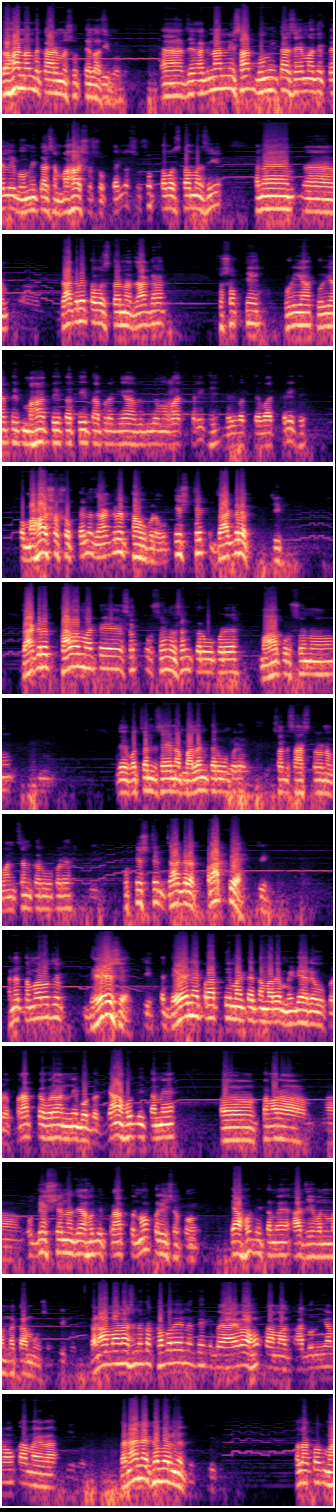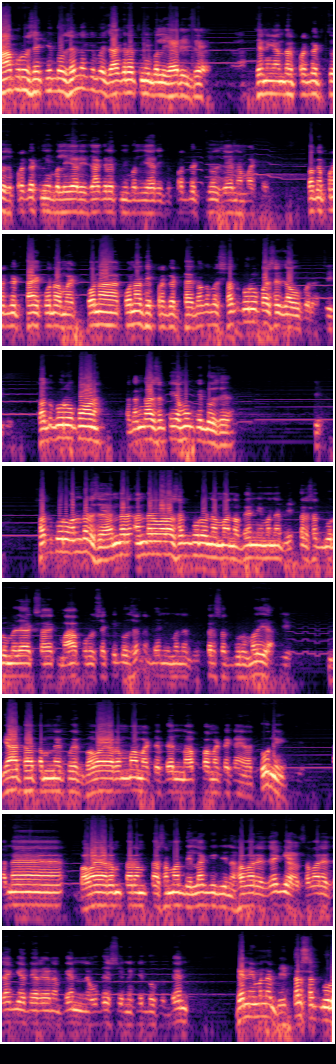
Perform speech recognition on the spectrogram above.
ગહન અંધકારમાં સુતેલા છીએ. જે અજ્ઞાનની સાત ભૂમિકા છે એમાંથી પહેલી ભૂમિકા છે મહાસુષુપ્ત એટલે સુષુપ્ત અવસ્થામાં છીએ અને જાગ્રત અવસ્થાના જાગ્રત સુષુપ્તિ તુરિયા તુરિયાતીત મહાતીત અતીત આપણે ગયા વિડીયોમાં વાત કરી હતી ગઈ વખતે વાત કરી હતી. તો મહાસુષુપ્ત એને જાગ્રત થવું પડે ઉત્તિષ્ઠિત જાગ્રત. જાગ્રત થવા માટે સત્પુરુષોનો સંગ કરવું પડે મહાપુરુષોનો જે વચન છે એના પાલન કરવું પડે સદશાસ્ત્રોનું વાંચન કરવું પડે. જી. ઉત્તિષ્ઠિત જાગ્રત પ્રાપ્ય. અને તમારો જે ધ્યેય છે એ ધ્યેયને પ્રાપ્તિ માટે તમારે મીડિયા રહેવું પડે. પ્રાપ્ય વરાન નિબોધ જ્યાં સુધી તમે તમારા ઉદ્દેશ્યને જ્યાં સુધી પ્રાપ્ત ન કરી શકો ત્યાં સુધી તમે આ જીવનમાં નકામું છે. ઘણા માણસને તો ખબર નથી કે ભાઈ આવ્યા શું કામ આ દુનિયામાં શું કામ આવ્યા. ઘણાને ખબર નથી. પેલા કોઈક મહાપુરુષે કીધું છે ને કે ભાઈ જાગ્રતની બલિહારી છે. જેની અંદર પ્રગટ થયો છે પ્રગટની બલિહારી જાગ્રતની બલિહારી કે પ્રગટ થયો છે એના માટે. તો કે પ્રગટ થાય કોના માટે? કોના કોનાથી પ્રગટ થાય? તો કે ભાઈ સદગુરુ પાસે જવું પડે. સદગુરુ કોણ? ગંગા સતીએ શું કીધું છે. સદગુરુ અંદર છે. અંદર અંદર વાળા સદગુરુ ને માનો બેની મને ભીતર સદગુરુ મળ્યા. એક સાહેબ મહાપુરુષે કીધું છે ને બેની મને ભીતર સદગુરુ મળ્યા. ગયા હતા તમને કોઈ ભવાયા રમવા માટે બેન આપવા માટે કઈ હતું નહીં. અને ભવાયા રમતા રમતા સમાધિ લાગી ગઈ ને સવારે જાગ્યા. સવારે જાગ્યા ત્યારે એને બેન ને ઉદ્દેશીને કીધું કે બેન બેની મને ભીતર સદગુરુ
